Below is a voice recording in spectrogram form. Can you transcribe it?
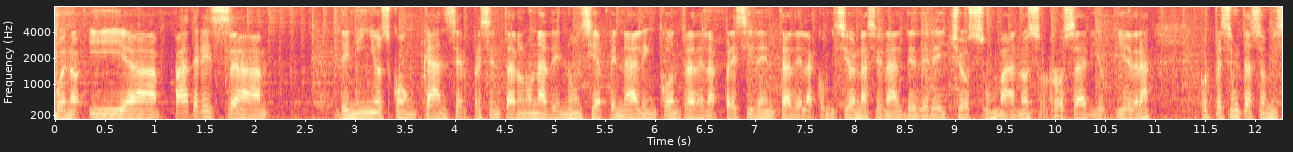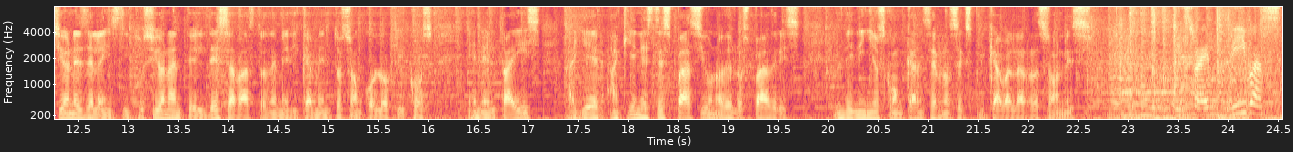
Bueno, y uh, padres uh, de niños con cáncer presentaron una denuncia penal en contra de la presidenta de la Comisión Nacional de Derechos Humanos, Rosario Piedra, por presuntas omisiones de la institución ante el desabasto de medicamentos oncológicos en el país. Ayer, aquí en este espacio, uno de los padres de niños con cáncer nos explicaba las razones. Israel Rivas.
